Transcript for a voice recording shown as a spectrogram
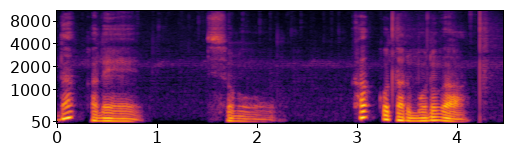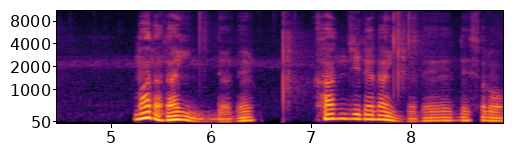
なんかね、その、確固たるものが、まだないんだよね。感じれないんだよね。で、その、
